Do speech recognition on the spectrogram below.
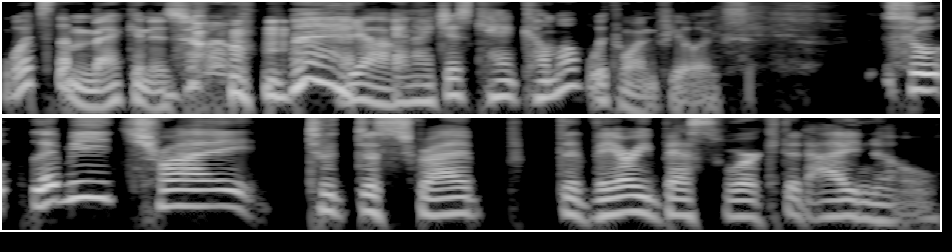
what's the mechanism? yeah. And I just can't come up with one, Felix. So let me try to describe the very best work that I know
